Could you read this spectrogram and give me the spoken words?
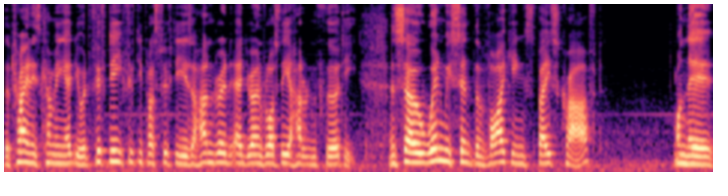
The train is coming at you at 50, 50 plus 50 is 100, add your own velocity, 130. And so when we sent the Viking spacecraft on their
